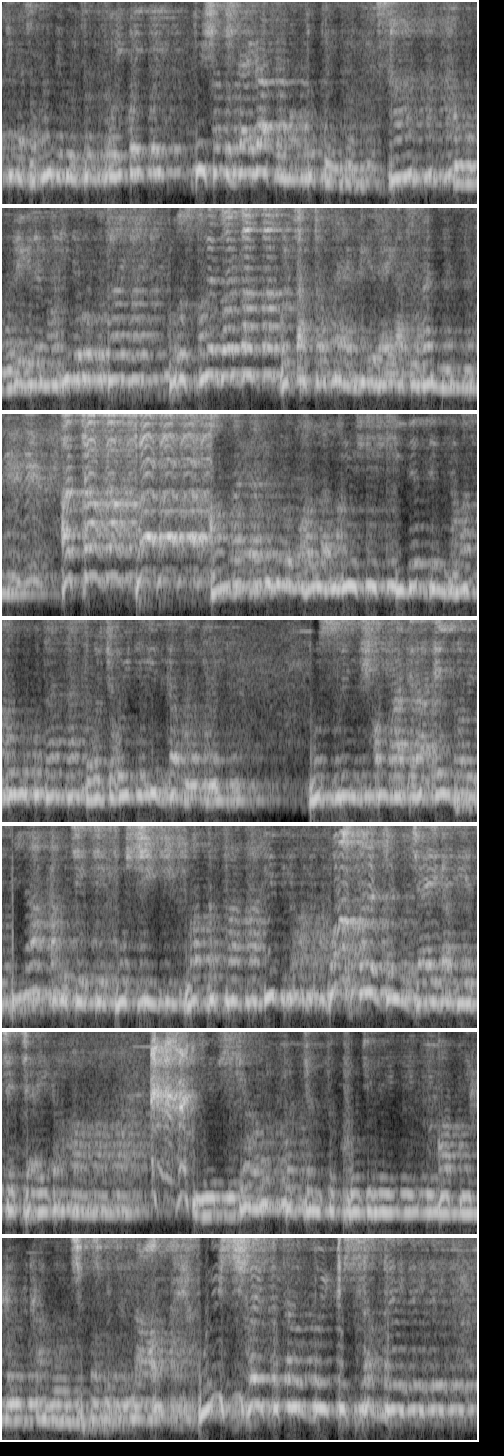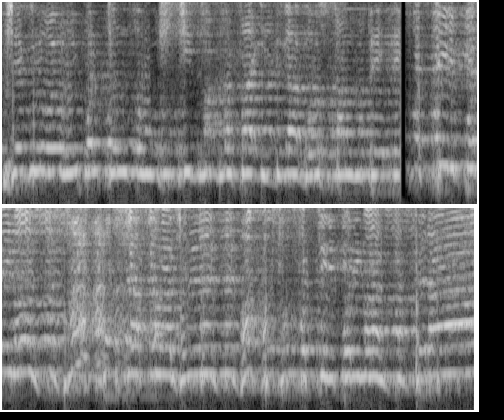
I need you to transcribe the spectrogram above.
ঠিক আছে, ওখান থেকে ওই ওই ওই ওই দুই শত জায়গা আছে মক্তব তৈরি করবে স্যার, আমরা মরে গেলে মাটি কোথায়? গোরস্থানের দরকার। বলছে আচ্ছা ওখানে এক বিঘে জায়গা আছে, ওখানে আচ্ছা স্যার বলছে ওই যে ঈদগাহ বানিয়ে নিন। মুসলিম সম্রাটেরা এইভাবে বিনা কাগজে মসজিদ, মাদ্রাসা, ঈদগাহ গোরস্থানের জন্য জায়গা দিয়েছে, জায়গা পর্যন্ত খুঁজলে আপনি কোনো কাগজ না উনিশশো পঁচানব্বই খ্রিস্টাব্দে যেগুলো ওই পর্যন্ত মসজিদ, মাদ্রাসা, ঈদগাহ, গোরস্থান রূপে সম্পত্তির পরিমাণ, ভারতবর্ষে আপনারা জেনে নেন সম্পত্তির পরিমাণ প্রায়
